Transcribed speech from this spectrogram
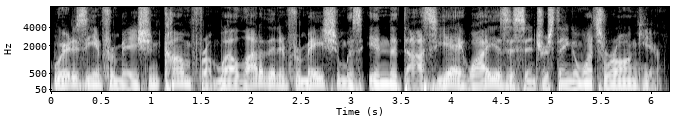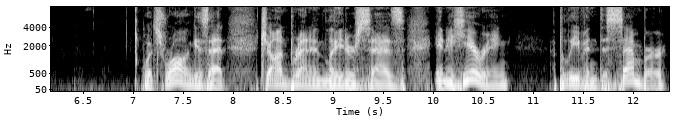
Where does the information come from? Well, a lot of that information was in the dossier. Why is this interesting and what's wrong here? What's wrong is that John Brennan later says in a hearing I believe in December,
